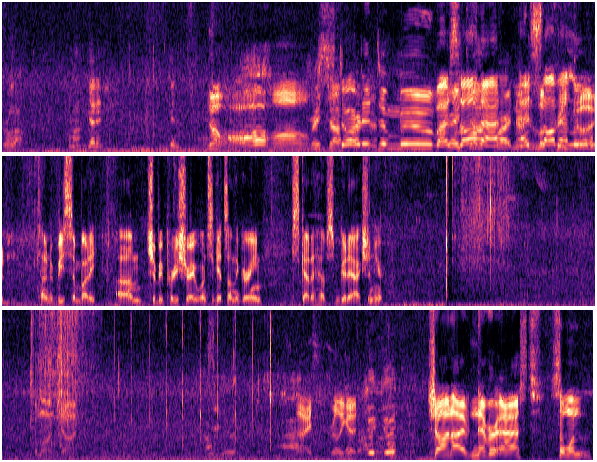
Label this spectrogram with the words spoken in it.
Roll out. Come on, get in. Get in. No. Oh, great job. Started partner. to move. I Great saw job, that. partner. I It It saw looked that pretty little. good. Time to be somebody. Um, should be pretty straight once it gets on the green. Just got to have some good action here. Come on, Sean. Nice. Really good. Good, good. Sean, I've never asked someone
